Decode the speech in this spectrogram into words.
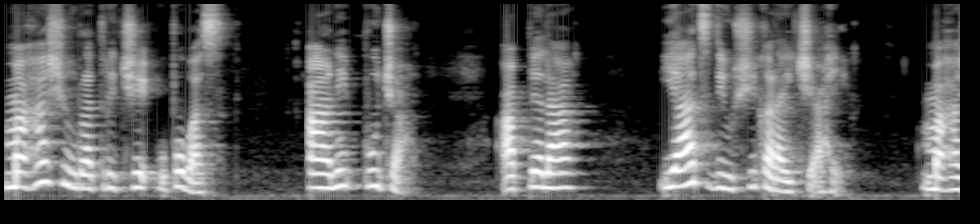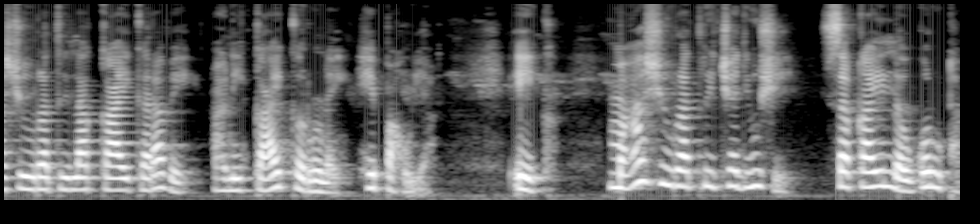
महाशिवरात्रीचे उपवास आणि पूजा आपल्याला याच दिवशी करायची आहे. महाशिवरात्रीला काय करावे आणि काय करू नये हे पाहूया. एक महाशिवरात्रीच्या दिवशी सकाळी लवकर उठा.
